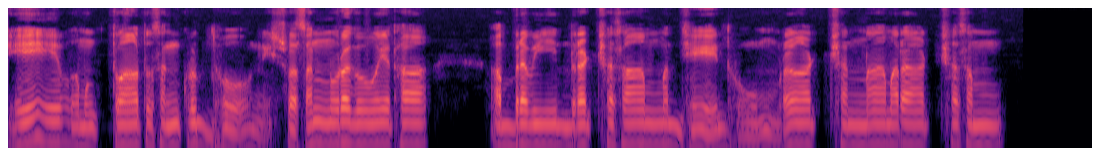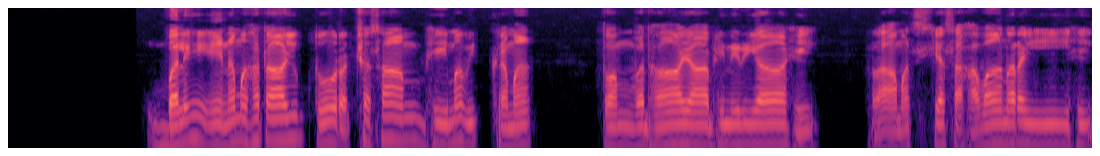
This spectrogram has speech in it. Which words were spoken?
एवमुक्त्वा तु सङ्क्रुद्धो निःश्वसन्नुरगो यथा। अब्रवीद्रक्षसाम् मध्ये धूम्राक्षन्नाम राक्षसम् बलेन महता युक्तो रक्षसाम् भीमविक्रम। त्वम् वधायाभिनिर्याहि रामस्य सह वानरैः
